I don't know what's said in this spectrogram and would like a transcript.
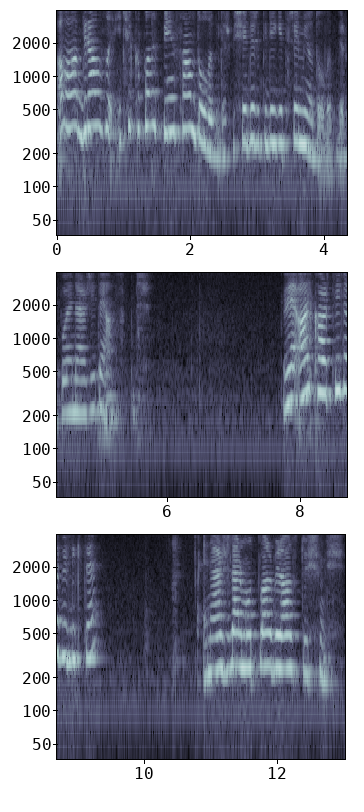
Ama biraz da içi kapanık bir insan da olabilir. Bir şeyleri dile getiremiyor da olabilir. Bu enerjiyi de yansıtmış. Ve ay kartıyla birlikte enerjiler, modlar biraz düşmüş.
